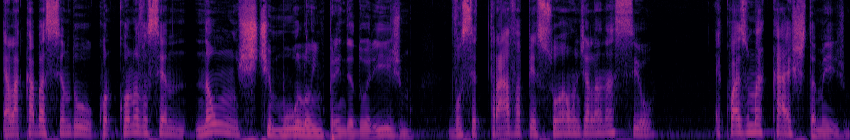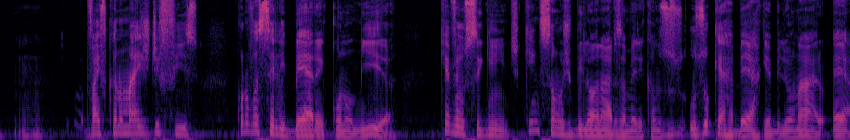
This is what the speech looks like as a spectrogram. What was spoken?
ela acaba sendo. Quando você não estimula o empreendedorismo, você trava a pessoa onde ela nasceu. É quase uma casta mesmo. Uhum. Vai ficando mais difícil. Quando você libera a economia, quer ver o seguinte: quem são os bilionários americanos? O Zuckerberg é bilionário? É.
